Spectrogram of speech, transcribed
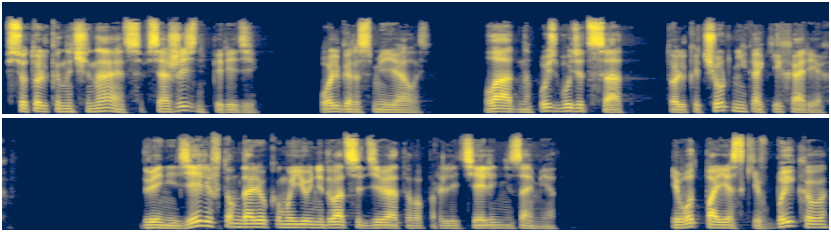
все только начинается, вся жизнь впереди. Ольга рассмеялась. Ладно, пусть будет сад, только чур никаких орехов. Две недели в том далеком июне 29-го пролетели незаметно. И вот поездки в Быково,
